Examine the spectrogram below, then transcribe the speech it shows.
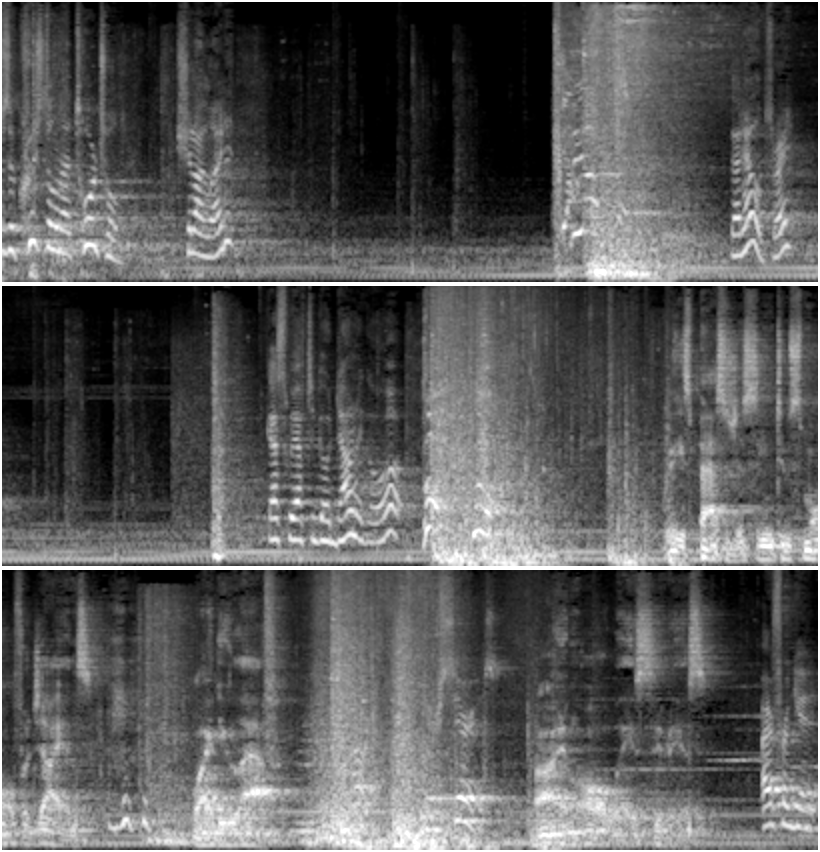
There's a crystal in that torch holder. Should I light it? That helps, right? Guess we have to go down and go up. These passages seem too small for giants. Why do you laugh? You're serious. I am always serious. I forget.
